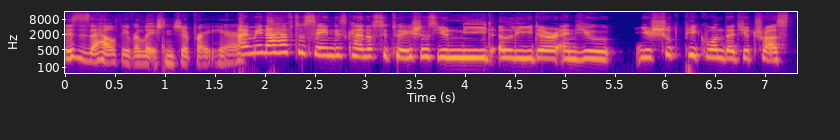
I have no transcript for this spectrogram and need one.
This is a healthy relationship right here. I mean, I have to say, in these kind of situations, you need a leader and you you should pick one that you trust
